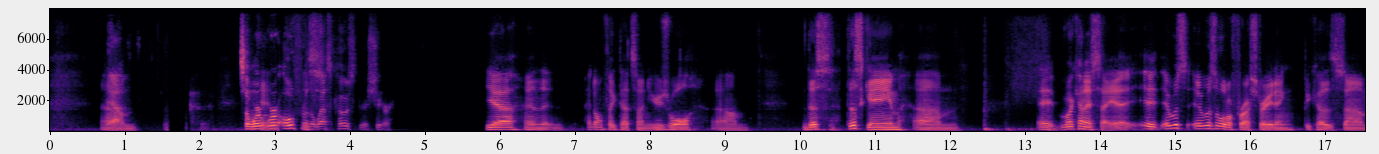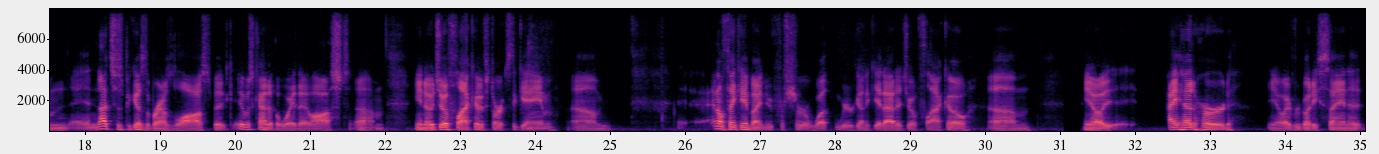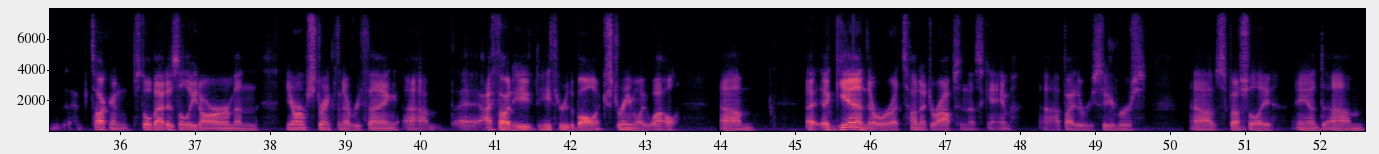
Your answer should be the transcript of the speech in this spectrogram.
Yeah. Um, So we're Yeah, we're 0 for the West Coast this year. Yeah, and I don't think that's unusual. Um, this this game, um, it, what can I say? It, it it was it was a little frustrating because um, not just because the Browns lost, but it was kind of the way they lost. Um, you know, Joe Flacco starts the game. Um, I don't think anybody knew for sure what we were going to get out of Joe Flacco. Um, you know, I had heard you know everybody saying it talking still about his elite arm and the arm strength and everything um, I, I thought he he threw the ball extremely well. Um, again there were a ton of drops in this game uh, by the receivers uh, especially. And um,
